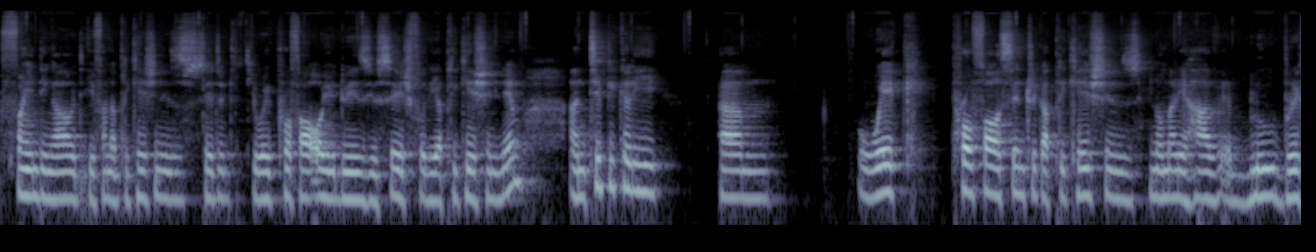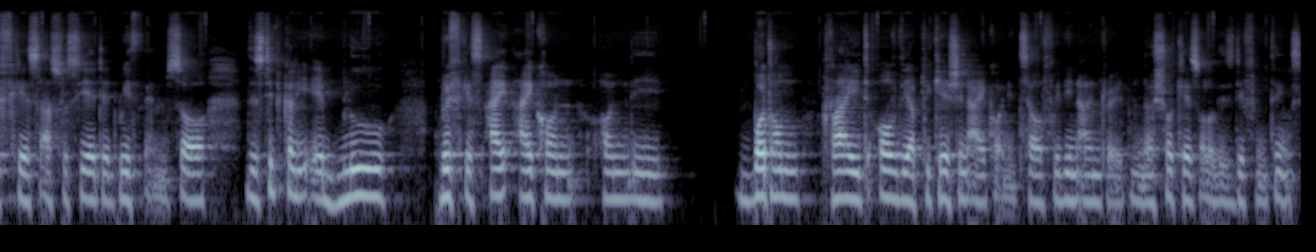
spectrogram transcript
finding out if an application is associated with your work profile. All you do is you search for the application name. And typically, um, work profile centric applications normally have a blue briefcase associated with them. So there's typically a blue briefcase icon on the bottom right of the application icon itself within Android and I'll showcase all of these different things.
